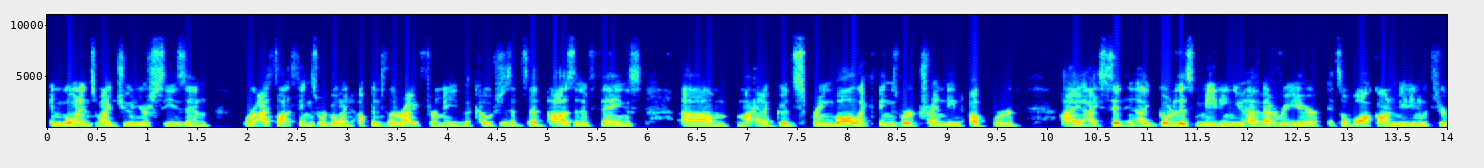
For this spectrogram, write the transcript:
And going into my junior season, where I thought things were going up into the right for me, the coaches had said positive things. Um, I had a good spring ball, like things were trending upward. I, I sit and I go to this meeting you have every year. It's a walk on meeting with your,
